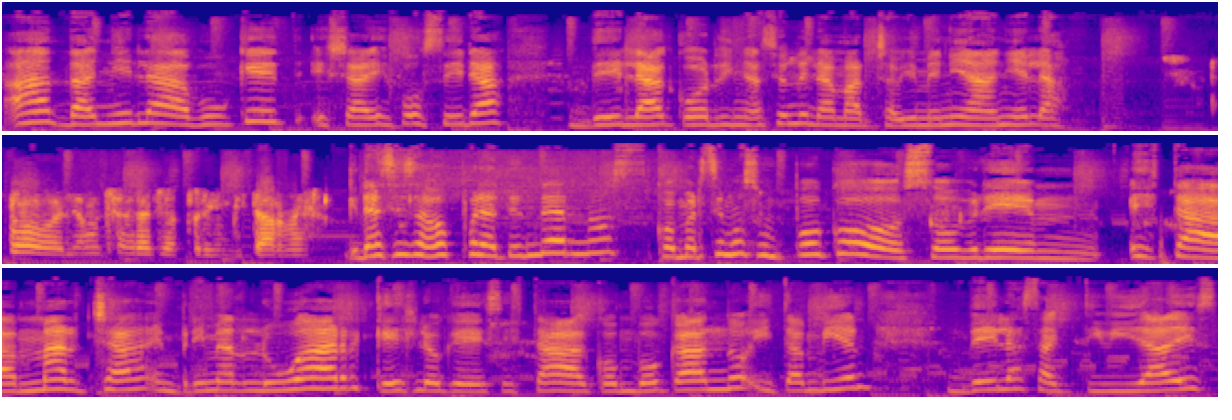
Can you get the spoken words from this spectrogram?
a Daniela Buquet. Ella es vocera de la coordinación de la marcha. Bienvenida, Daniela. Hola, muchas gracias por invitarme. Gracias a vos por atendernos. Conversemos un poco sobre mm, esta marcha, en primer lugar, qué es lo que se está convocando y también de las actividades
